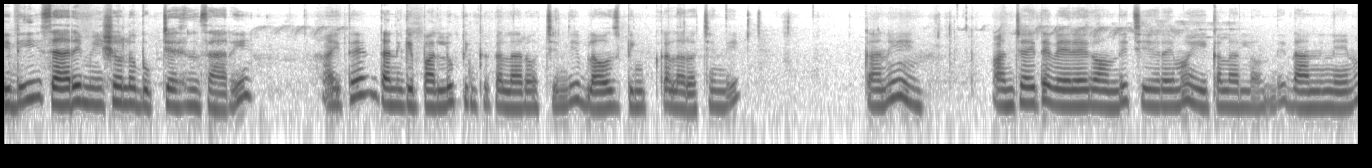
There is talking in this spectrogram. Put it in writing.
ఇది శారీ మీషోలో బుక్ చేసిన శారీ. అయితే దానికి పళ్ళు పింక్ కలర్ వచ్చింది బ్లౌజ్ పింక్ కలర్ వచ్చింది. కానీ అంచు అయితే వేరేగా ఉంది చీర ఏమో ఈ కలర్లో ఉంది. దాన్ని నేను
